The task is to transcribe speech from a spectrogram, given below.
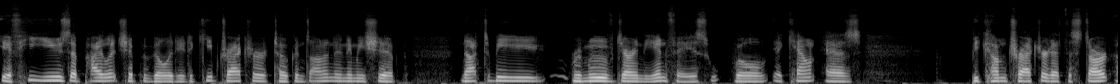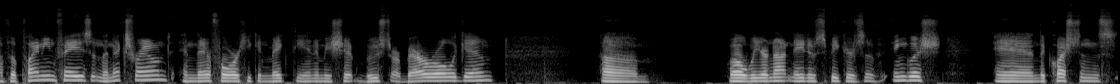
If he used a pilot ship ability to keep tractor tokens on an enemy ship, not to be removed during the end phase, will it count as become tractored at the start of the planning phase in the next round, and therefore he can make the enemy ship boost or barrel roll again? Um, well, we are not native speakers of English, and the questions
